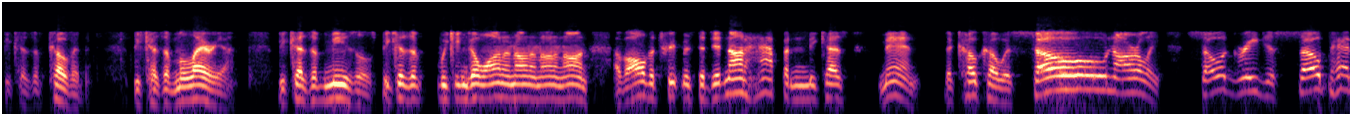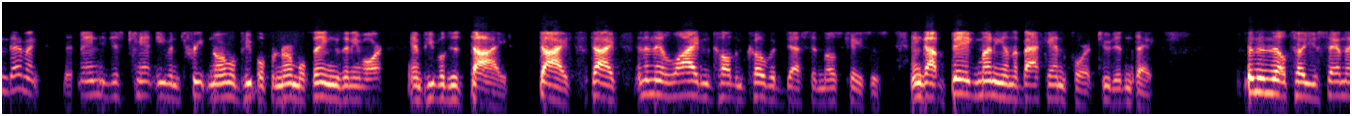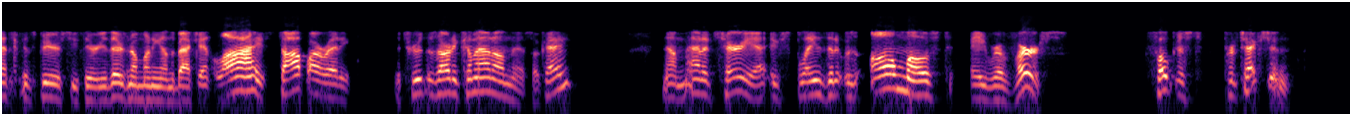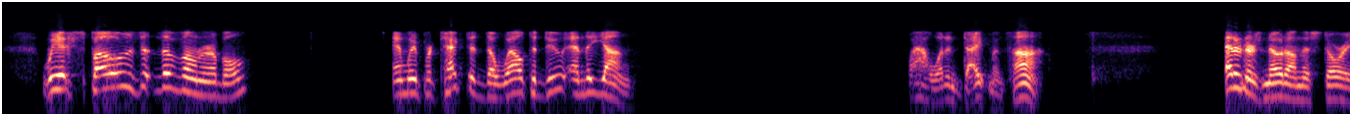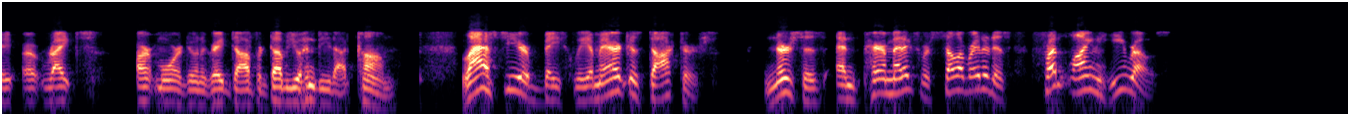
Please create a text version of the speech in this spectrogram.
because of COVID, because of malaria, because of measles, because of, we can go on and on and on and on of all the treatments that did not happen because, man, the cocoa was so gnarly, so egregious, so pandemic that man, you just can't even treat normal people for normal things anymore, and people just died, died, died, and then they lied and called them COVID deaths in most cases, and got big money on the back end for it too, didn't they? And then they'll tell you, Sam, that's a conspiracy theory. There's no money on the back end. Lie. Stop already. The truth has already come out on this, okay? Now, Mattacheria explains that it was almost a reverse focused protection. We exposed the vulnerable and we protected the well to do and the young. Wow, what indictments, huh? Editor's note on this story uh, writes Art Moore doing a great job for WND.com. Last year, basically, America's doctors, nurses, and paramedics were celebrated as frontline heroes,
